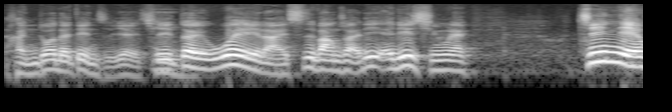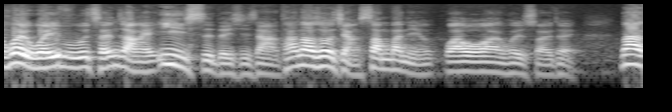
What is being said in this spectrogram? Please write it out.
很多的电子业，其实对未来释放出来，你你请问，今年会微幅成长的意思的是啥？他那时候讲上半年 Y O I 会衰退。那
